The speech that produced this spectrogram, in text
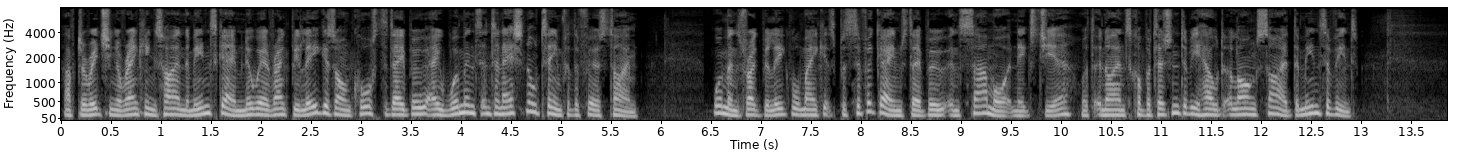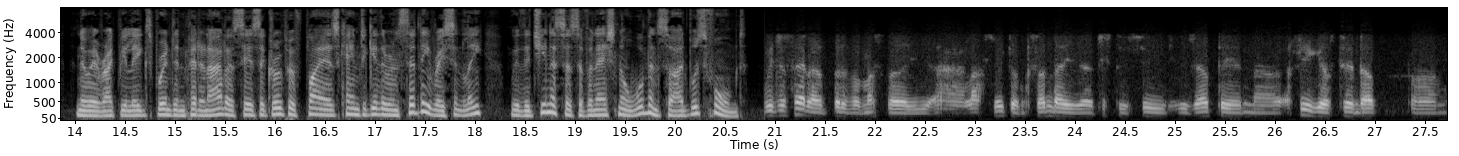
After reaching a rankings high in the men's game, Niue Rugby League is on course to debut a women's international team for the first time. Women's Rugby League will make its Pacific Games debut in Samoa next year, with a nines competition to be held alongside the men's event. Niue Rugby League's Brendan Perenara says a group of players came together in Sydney recently, where the genesis of a national women's side was formed. We just had a bit of a muster uh, last week on Sunday uh, just to see who's out there, and uh, a few girls turned up. Um,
